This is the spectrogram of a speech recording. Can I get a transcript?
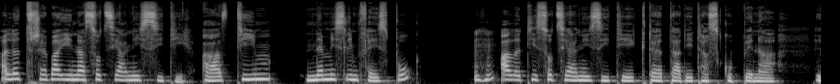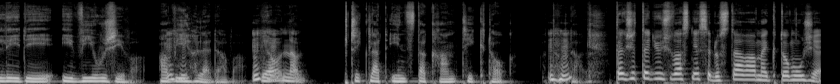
ale třeba i na sociálních sítích. A tím nemyslím Facebook, mm-hmm. ale ty sociální sítě, které tady ta skupina lidí i využívá a mm-hmm. vyhledává. Mm-hmm. Jo, například Instagram, TikTok. A tak mm-hmm. Takže teď už vlastně se dostáváme k tomu, že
